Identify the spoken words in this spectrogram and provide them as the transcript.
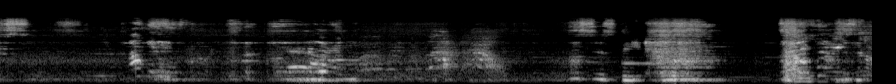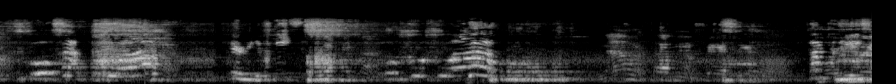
pieces. This is the end. Tear you to pieces. Time for the ace.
